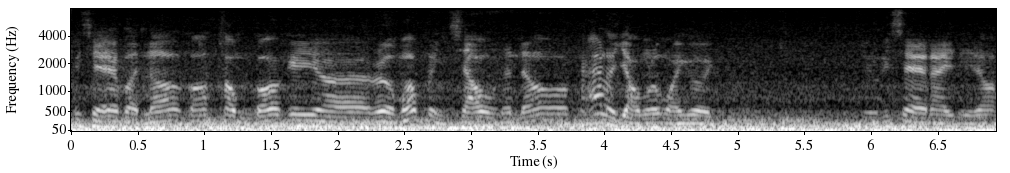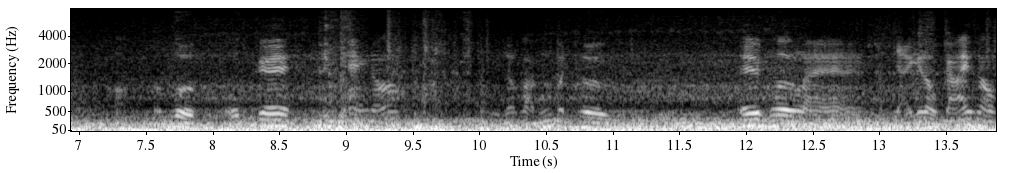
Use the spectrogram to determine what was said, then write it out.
Cái xe mình nó có không có cái uh, rơ móc đằng sau nên nó khá là vòng rồi mọi người. Nhưng cái xe này thì nó, nó vượt ok. Đi ngang nó thì nó vẫn bình thường. Êm hơn là chạy cái đầu cái không?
